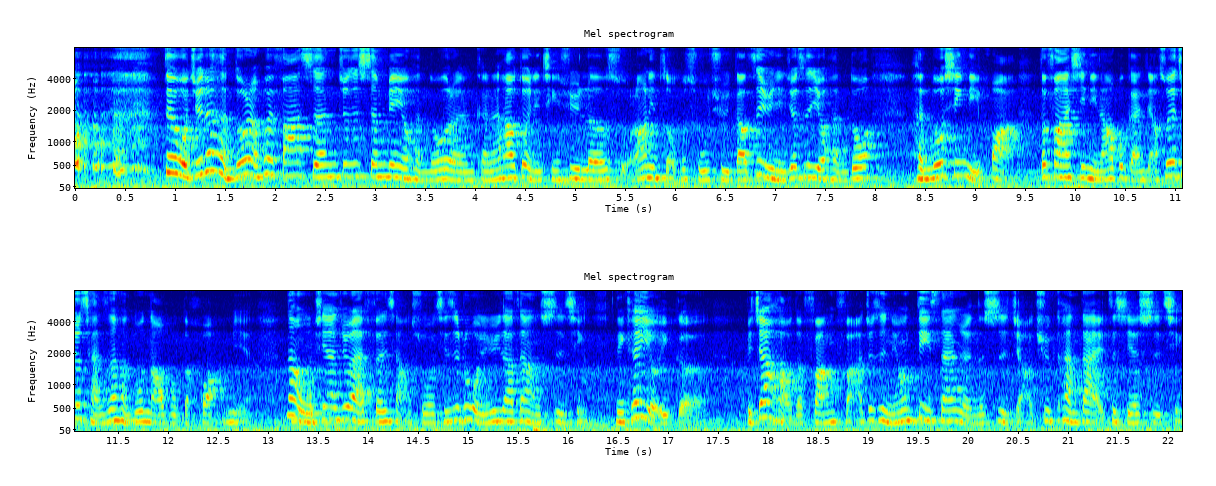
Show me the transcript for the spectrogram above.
对，我觉得很多人会发生，就是身边有很多人，可能他对你情绪勒索，然后你走不出去，导致于你就是有很多很多心里话都放在心里，然后不敢讲，所以就产生很多脑补的画面。那我现在就来分享说，其实如果你遇到这样的事情，你可以有一个比较好的方法，就是你用第三人的视角去看待这些事情，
